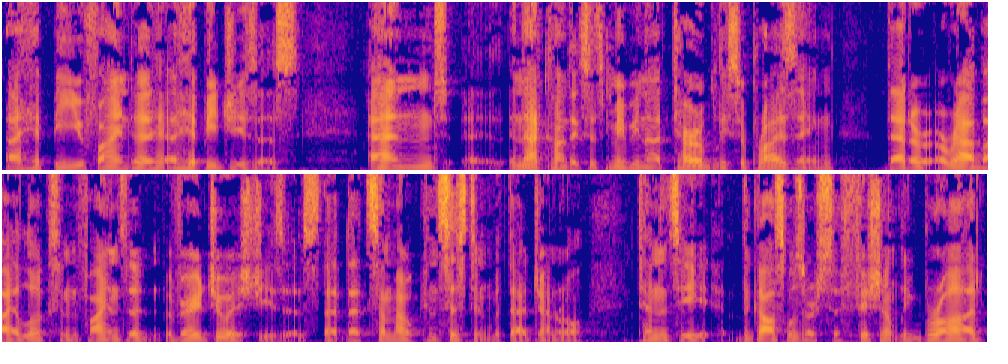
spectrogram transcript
a hippie, you find a, a, hippie Jesus. And uh, in that context, it's maybe not terribly surprising that a, a rabbi looks and finds a, a, very Jewish Jesus. That that's somehow consistent with that general tendency. The Gospels are sufficiently broad,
